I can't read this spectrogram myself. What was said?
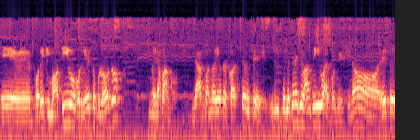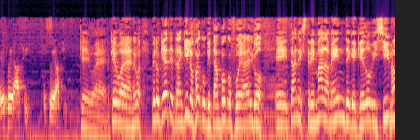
eh, por X motivo, porque esto, por lo otro, me las banco. Ya cuando hay otras cosas, ¿viste? y te lo tenés que bancar igual, porque si no, esto, esto es así, esto es así. Qué bueno, qué bueno. Pero quédate tranquilo, Facu, que tampoco fue algo eh, tan extremadamente que quedó visible,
